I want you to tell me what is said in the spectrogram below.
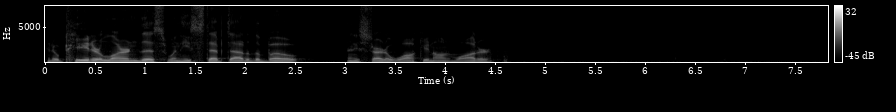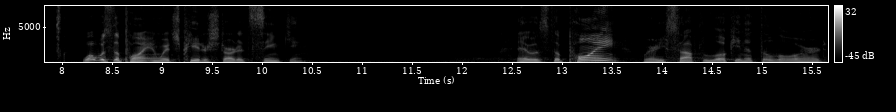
You know, Peter learned this when he stepped out of the boat and he started walking on water. What was the point in which Peter started sinking? It was the point where he stopped looking at the Lord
